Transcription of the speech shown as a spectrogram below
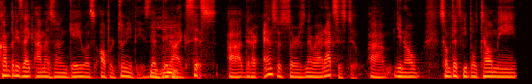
companies like Amazon gave us opportunities that did not exist, uh, that our ancestors never had access to. Um, you know, sometimes people tell me,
